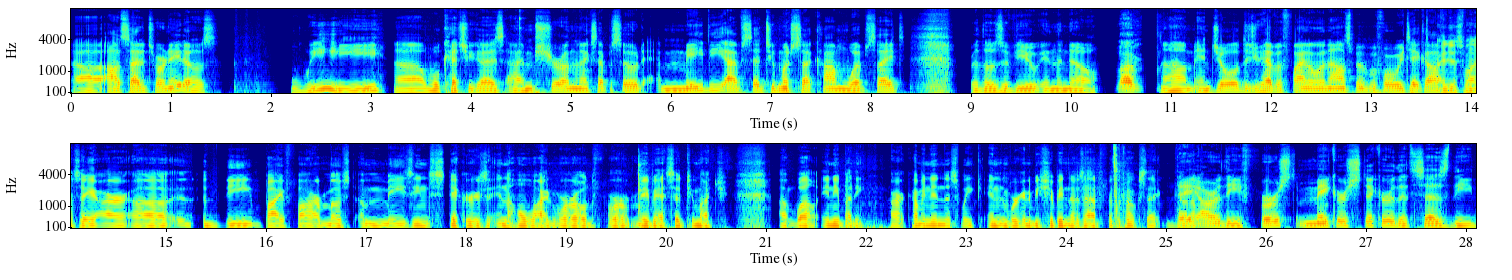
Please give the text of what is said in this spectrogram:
uh, outside of tornadoes, we uh, will catch you guys, I'm sure, on the next episode. Maybe I've said too much.com website for those of you in the know. Love. Um, and Joel, did you have a final announcement before we take off? I just want to say our uh, the by far most amazing stickers in the whole wide world for maybe I said too much. Uh, well, anybody are coming in this week, and we're going to be shipping those out for the folks that they they 'em. are the first maker sticker that says the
